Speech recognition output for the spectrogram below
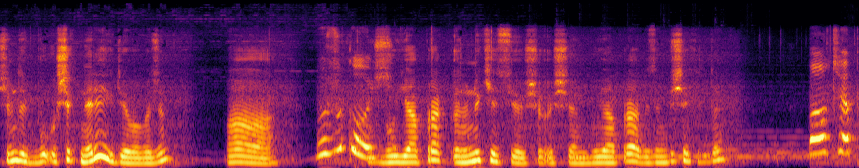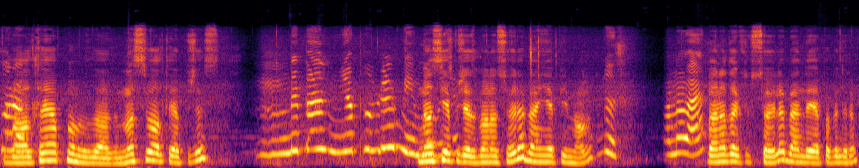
Şimdi bu ışık nereye gidiyor babacığım? Aa, Buzlu kuş. bu yaprak önünü kesiyor şu ışığın. Bu yaprağı bizim bir şekilde Balta yaparak balta yapmamız lazım. Nasıl balta yapacağız? Hmm, bir ben yapabilir miyim Nasıl babacığım. yapacağız bana söyle ben yapayım oğlum. Dur. Bana ver. Bana da söyle ben de yapabilirim.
